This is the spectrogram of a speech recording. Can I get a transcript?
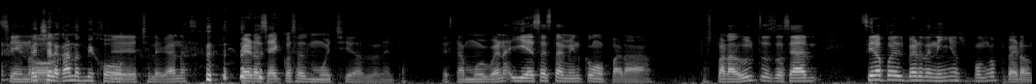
Sino, Échale ganas, mijo. eh, échale ganas. Pero sí hay cosas muy chidas, la neta. Está muy buena. Y esa es también como para, pues para adultos. O sea, sí la puedes ver de niño, supongo, pero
